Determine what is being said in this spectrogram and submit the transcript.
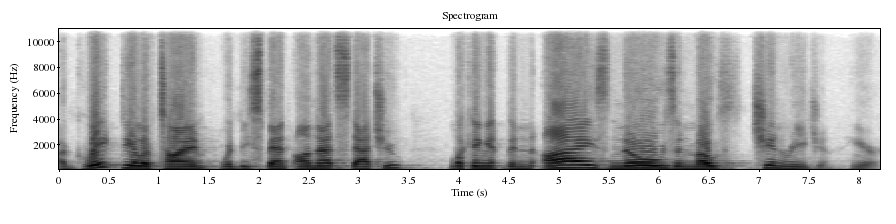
A great deal of time would be spent on that statue looking at the eyes, nose, and mouth, chin region here.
